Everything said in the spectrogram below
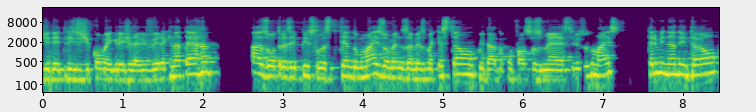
diretrizes de como a igreja deve viver aqui na Terra, as outras epístolas tendo mais ou menos a mesma questão, cuidado com falsos mestres e tudo mais, terminando então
